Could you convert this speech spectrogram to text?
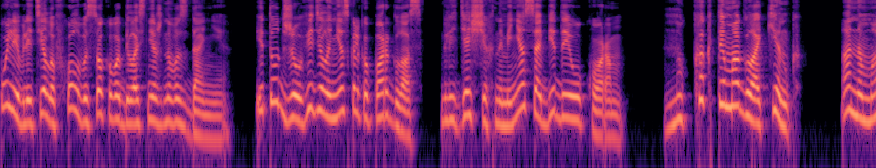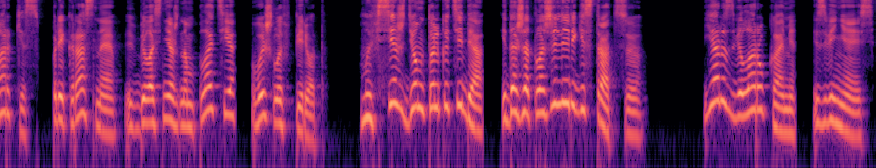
пулей влетела в холл высокого белоснежного здания. И тут же увидела несколько пар глаз, глядящих на меня с обидой и укором. «Ну как ты могла, Кинг?» Анна Маркес, прекрасная, в белоснежном платье, вышла вперед. «Мы все ждем только тебя и даже отложили регистрацию». Я развела руками, извиняясь,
